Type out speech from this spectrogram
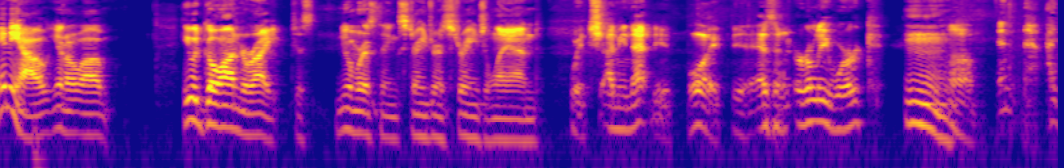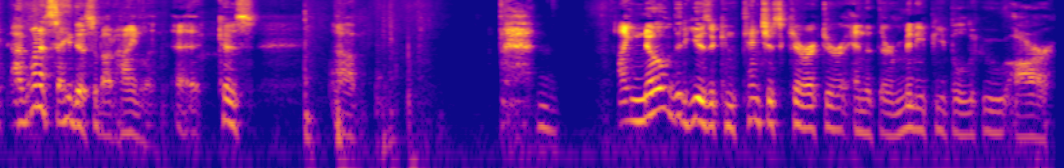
anyhow, you know, uh, he would go on to write just numerous things: "Stranger in Strange Land." Which, I mean, that, boy, as an early work, Mm. Um, and I, I want to say this about Heinlein because um, I know that he is a contentious character and that there are many people who are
